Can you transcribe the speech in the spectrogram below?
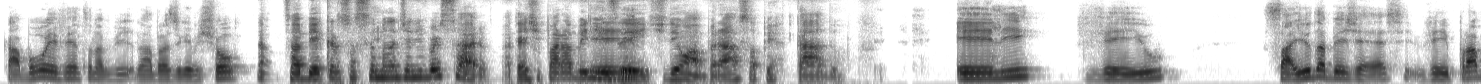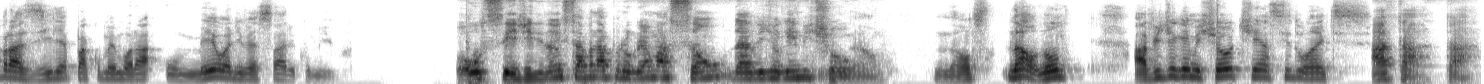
acabou o evento na, na Brasil Game Show. Não, sabia que era sua semana de aniversário. Até te parabenizei, Ele- te dei um abraço apertado. Ele veio, saiu da BGS, veio para Brasília para comemorar o meu aniversário comigo. Ou seja, ele não estava na programação da Videogame Show. Não, não, não, não. A Videogame Show tinha sido antes. Ah, tá, tá.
